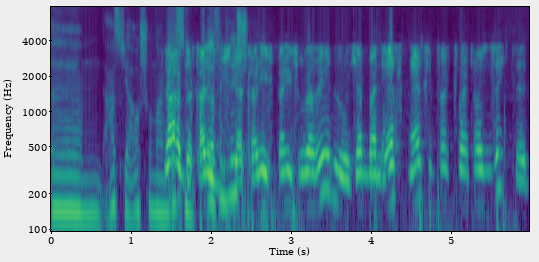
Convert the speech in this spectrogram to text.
ähm, hast du ja auch schon mal ja, da kann ich, da kann ich, kann ich drüber reden. Du. Ich habe meinen ersten Herzinfarkt 2016.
